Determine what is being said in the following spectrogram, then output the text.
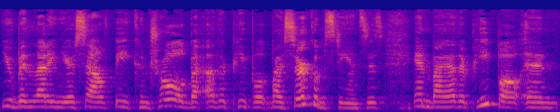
You've been letting yourself be controlled by other people, by circumstances, and by other people, and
